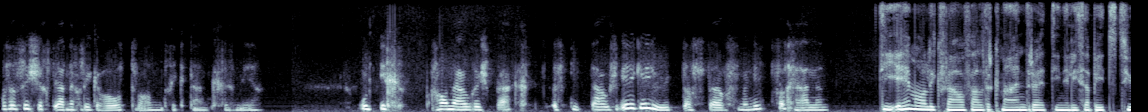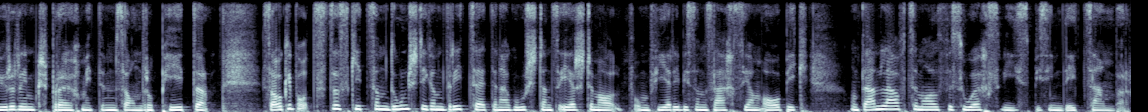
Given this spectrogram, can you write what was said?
Also das ist dann ein bisschen Gratwanderung, denke ich mir. Und ich habe auch Respekt es gibt auch schwierige Leute, das darf man nicht verkennen. Die ehemalige Frauenfelder Gemeinderätin Elisabeth Thürer im Gespräch mit dem Sandro Peter. Das Angebot das gibt es am Donnerstag, am 13. August, dann das erste Mal, vom 4 bis am 6 am Abend. Und dann läuft es einmal versuchsweise bis im Dezember.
